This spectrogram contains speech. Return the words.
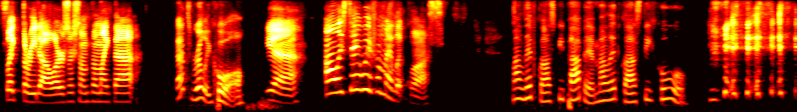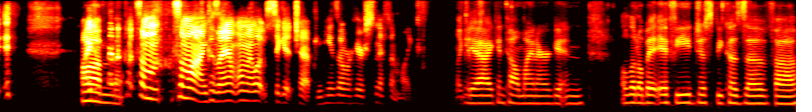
It's like three dollars or something like that. That's really cool. Yeah. Ollie, stay away from my lip gloss. My lip gloss be popping. My lip gloss be cool. I Um, just had to put some some on because I didn't want my lips to get chapped, and he's over here sniffing like like yeah, I can tell mine are getting a little bit iffy just because of uh,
